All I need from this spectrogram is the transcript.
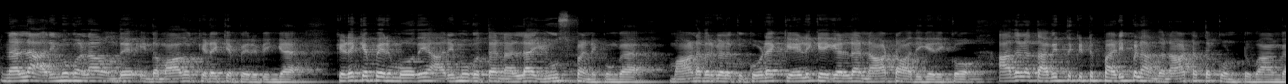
நல்ல அறிமுகம்லாம் வந்து இந்த மாதம் கிடைக்க பெறுவீங்க கிடைக்க பெறும்போதே அறிமுகத்தை நல்லா யூஸ் பண்ணிக்கோங்க. மாணவர்களுக்கு கூட கேளிக்கைகளில் நாட்டம் அதிகரிக்கும். அதில் தவிர்த்துக்கிட்டு படிப்பில் அந்த நாட்டத்தை கொண்டு வாங்க.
